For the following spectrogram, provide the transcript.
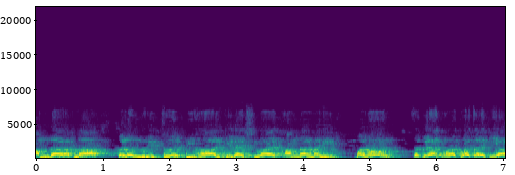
आमदार आपला कळमनुरीच बिहार केल्याशिवाय थांबणार नाही. म्हणून सगळ्यात महत्वाचं आहे की या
